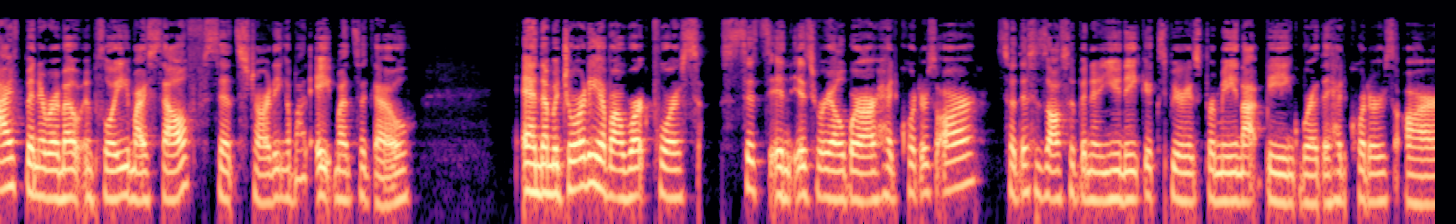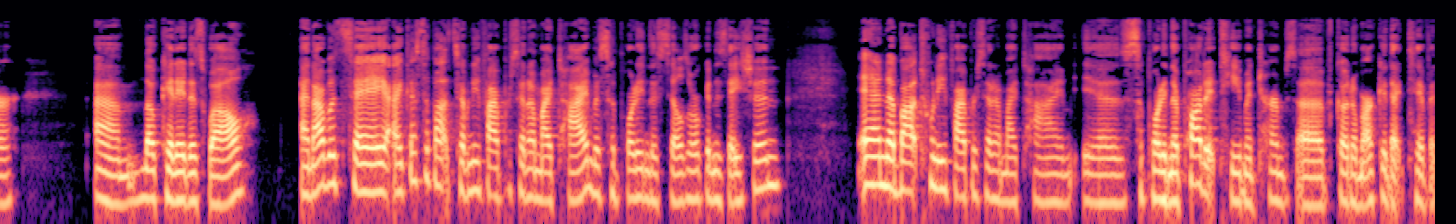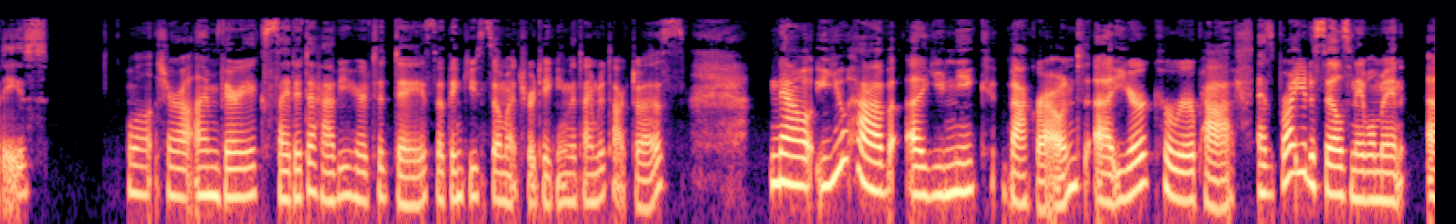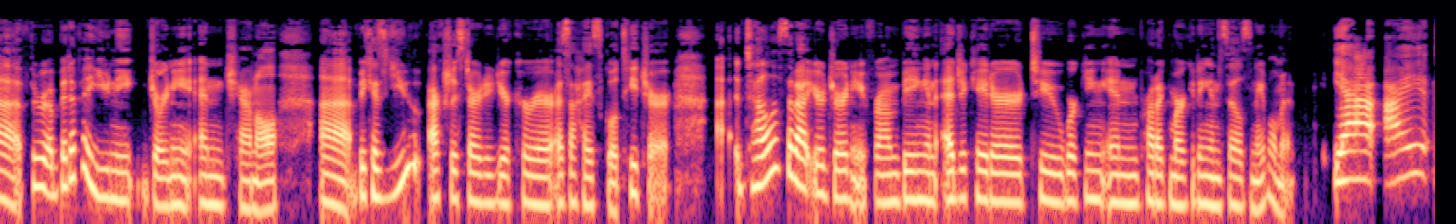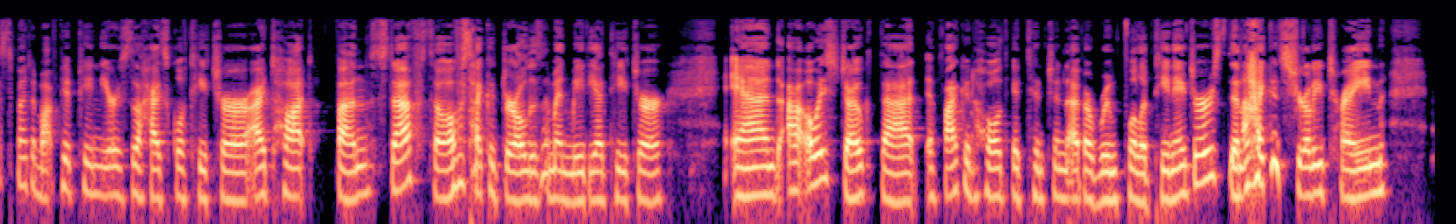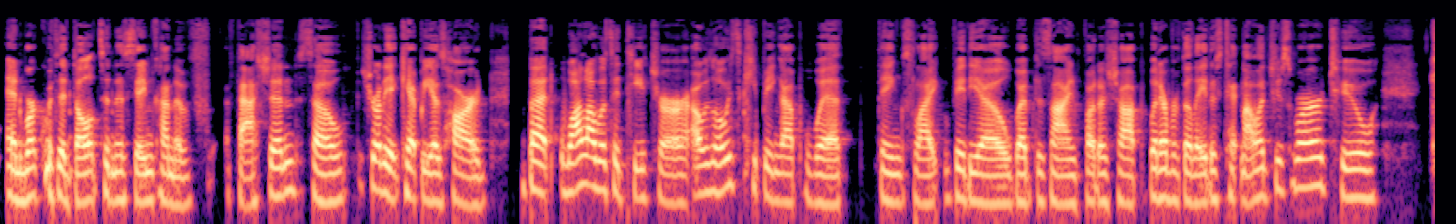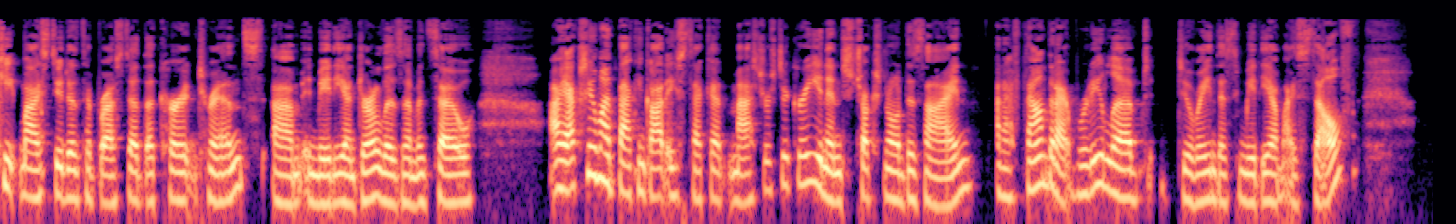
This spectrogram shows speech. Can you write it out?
I've been a remote employee myself since starting about eight months ago. And the majority of our workforce sits in Israel, where our headquarters are. So this has also been a unique experience for me, not being where the headquarters are um, located as well. And I would say, I guess about 75% of my time is supporting the sales organization. And about 25% of my time is supporting the product team in terms of go to market activities. Well, Cheryl, I'm very excited to have you here today. So thank you so much for taking the time to talk to us. Now, you have a unique background. Uh, your career path has brought you to sales enablement uh, through a bit of a unique journey and channel uh, because you actually started your career as a high school teacher. Uh, tell us about your journey from being an educator to working in product marketing and sales enablement. Yeah, I spent about 15 years as a high school teacher. I taught fun stuff. So I was like a journalism and media teacher. And I always joke that if I could hold the attention of a room full of teenagers, then I could surely train and work with adults in the same kind of fashion. So surely it can't be as hard. But while I was a teacher, I was always keeping up with things like video, web design, Photoshop, whatever the latest technologies were to keep my students abreast of the current trends um, in media and journalism. And so I actually went back and got a second master's degree in instructional design. And I found that I really loved doing this media myself.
